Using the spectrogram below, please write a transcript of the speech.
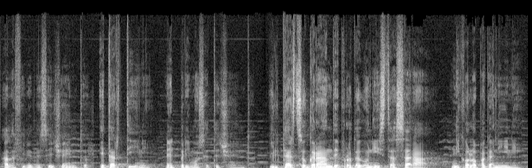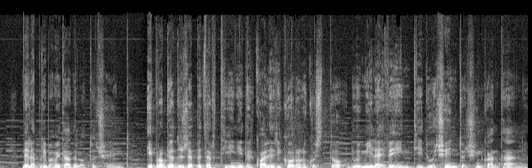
alla fine del Seicento e Tartini nel primo Settecento. Il terzo grande protagonista sarà Niccolò Paganini, nella prima metà dell'Ottocento. E proprio a Giuseppe Tartini, del quale ricorrono questo 2020 250 anni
